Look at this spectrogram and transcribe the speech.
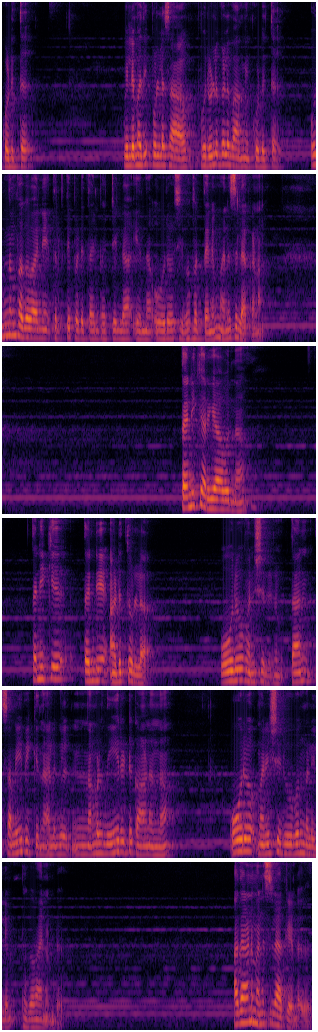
കൊടുത്ത് വിലമതിപ്പുള്ള സാ പൊരുളുകൾ വാങ്ങിക്കൊടുത്ത് ഒന്നും ഭഗവാനെ തൃപ്തിപ്പെടുത്താൻ പറ്റില്ല എന്ന് ഓരോ ശിവഭക്തനും മനസ്സിലാക്കണം. തനിക്കറിയാവുന്ന തനിക്ക് തന്റെ അടുത്തുള്ള ഓരോ മനുഷ്യരിലും താൻ സമീപിക്കുന്ന അല്ലെങ്കിൽ നമ്മൾ നേരിട്ട് കാണുന്ന ഓരോ മനുഷ്യരൂപങ്ങളിലും ഭഗവാനുണ്ട്. അതാണ് മനസ്സിലാക്കേണ്ടത്.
